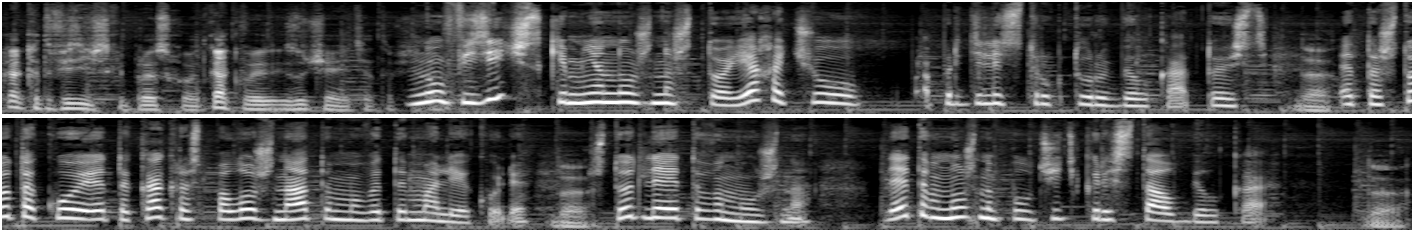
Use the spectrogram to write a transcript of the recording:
как это физически происходит? Как вы изучаете это все? Ну, физически мне нужно что? Я хочу определить структуру белка. То есть да, это что такое? Это как расположены атомы в этой молекуле. да, Что для этого нужно? Для этого нужно получить кристалл белка. да,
